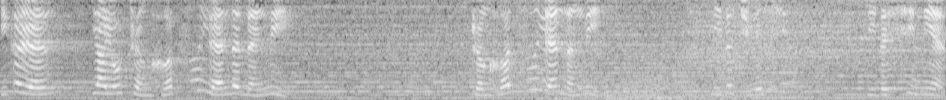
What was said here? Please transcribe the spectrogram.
一个人要有整合资源的能力，整合资源能力，你的决心，你的信念，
